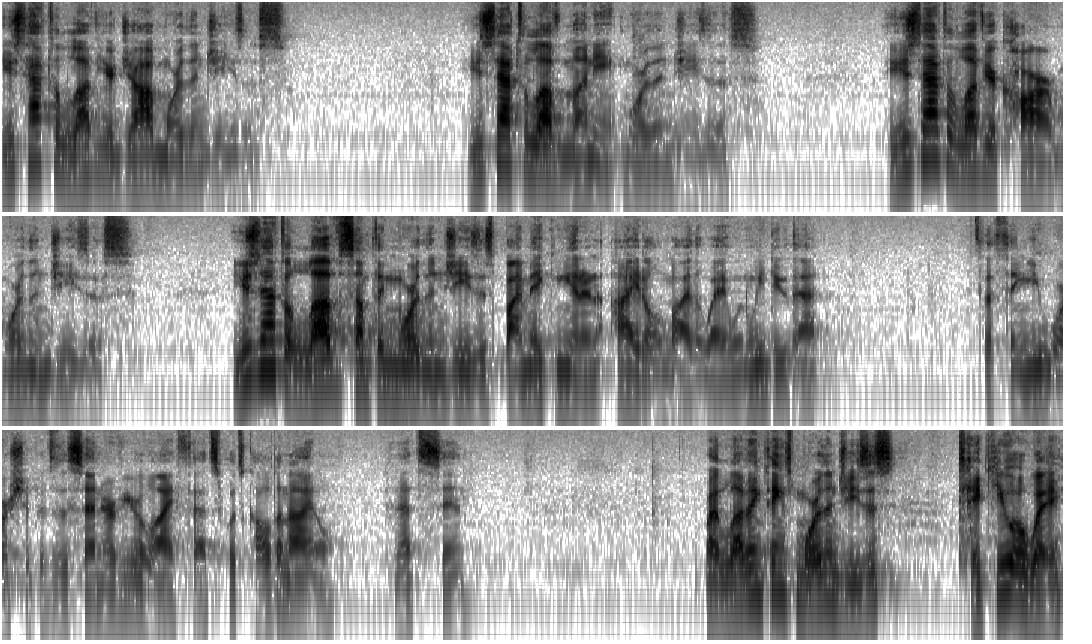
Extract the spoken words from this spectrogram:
You just have to love your job more than Jesus. You just have to love money more than Jesus. You just have to love your car more than Jesus. You just have to love something more than Jesus by making it an idol, by the way, when we do that. It's the thing you worship, it's the center of your life. That's what's called an idol, and that's sin. By loving things more than Jesus, take you away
